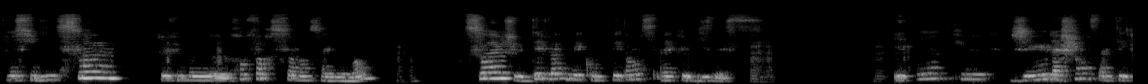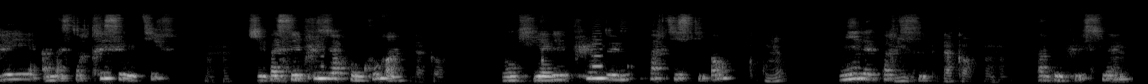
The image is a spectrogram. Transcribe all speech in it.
je me suis dit soit je me renforce sur l'enseignement, Mhm. soit je développe mes compétences avec le business. Mhm. Mhm. Et donc euh, j'ai eu la chance d'intégrer un master très sélectif. Mhm. J'ai passé plusieurs concours, D'accord. donc il y avait plus de 1000 participants, Combien? 1000 Mille. participants. D'accord. Mhm. un peu plus même.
